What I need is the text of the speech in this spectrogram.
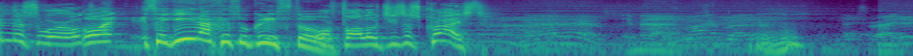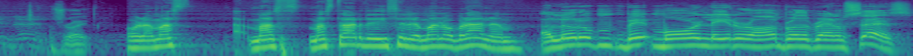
in this world o seguir a or Jesucristo. follow Jesus Christ. That's right. Ahora más, más, más tarde dice el hermano Branham, A little bit more later on, Brother Branham says.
